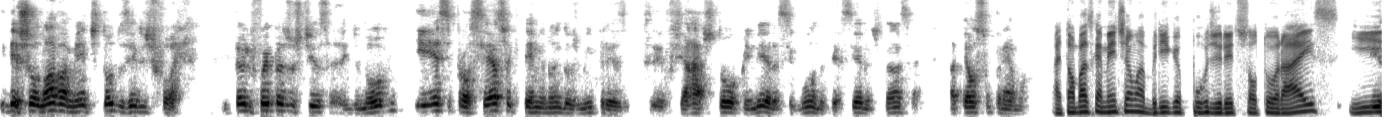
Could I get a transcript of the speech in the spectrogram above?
e deixou novamente todos eles de fora. Então ele foi para a justiça de novo e esse processo é que terminou em 2013 se arrastou a primeira, segunda, terceira instância até o Supremo. Ah, então basicamente é uma briga por direitos autorais e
